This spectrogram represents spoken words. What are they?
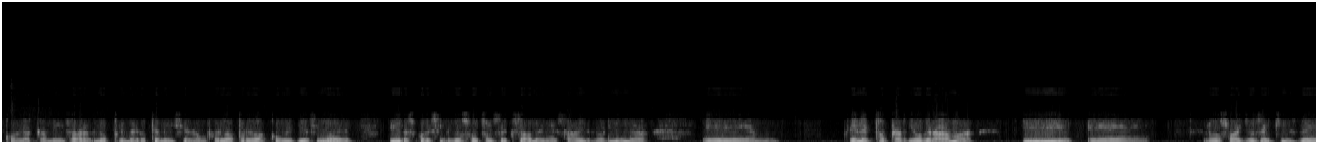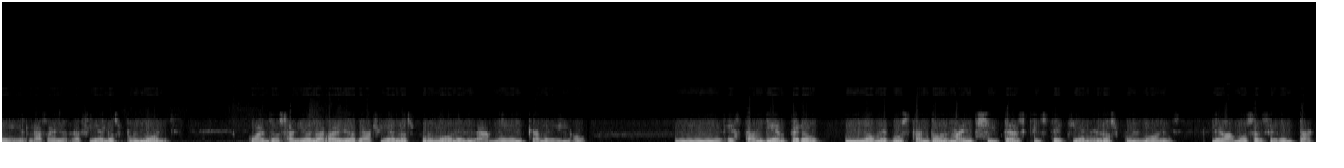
con la camisa, lo primero que me hicieron fue la prueba COVID-19 y después sí los otros exámenes, sangre, orina, eh, electrocardiograma y eh, los rayos X de la radiografía de los pulmones. Cuando salió la radiografía de los pulmones, la médica me dijo, mm, están bien, pero no me gustan dos manchitas que usted tiene en los pulmones, le vamos a hacer un TAC.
